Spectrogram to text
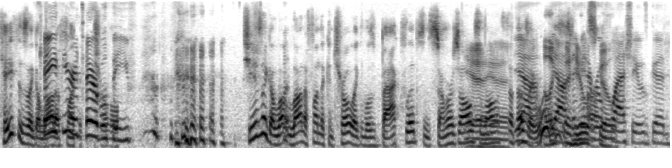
Caithe is like a lot of Caithe, you're a terrible control. thief. She is like a lot, lot of fun to control, like those backflips and somersaults Yeah, and all yeah. that stuff. Yeah, I was like, Woo. like yeah, the they heel made it real skill. flashy. It was good.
